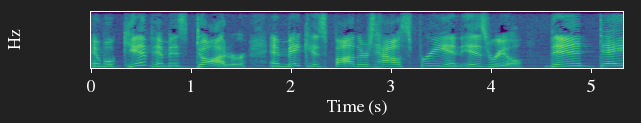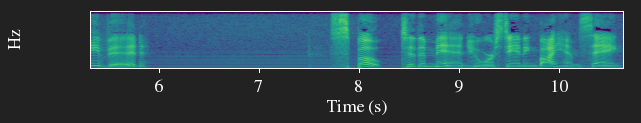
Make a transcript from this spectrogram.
and will give him his daughter, and make his father's house free in Israel. Then David spoke to the men who were standing by him, saying,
